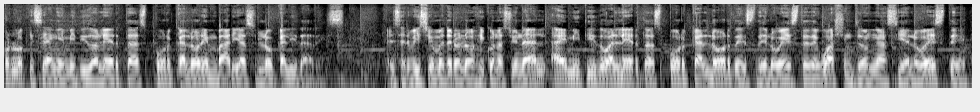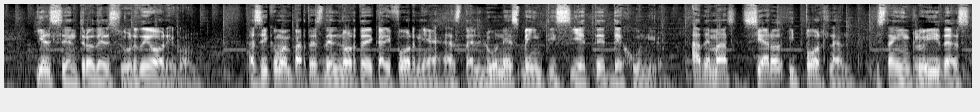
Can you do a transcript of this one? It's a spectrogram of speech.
por lo que se han emitido alertas por calor en varias localidades. El Servicio Meteorológico Nacional ha emitido alertas por calor desde el oeste de Washington hacia el oeste y el centro del sur de Oregon así como en partes del norte de California hasta el lunes 27 de junio. Además, Seattle y Portland están incluidas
